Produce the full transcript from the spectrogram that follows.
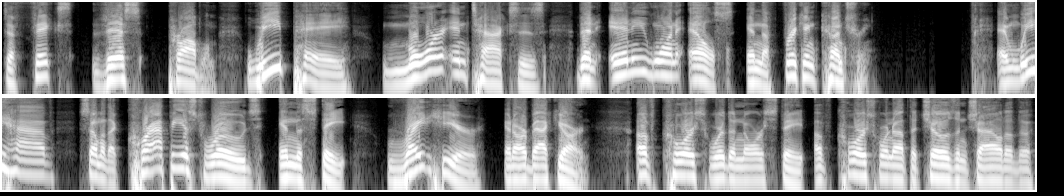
to fix this problem. We pay more in taxes than anyone else in the freaking country. And we have some of the crappiest roads in the state right here in our backyard. Of course, we're the North State. Of course, we're not the chosen child of the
